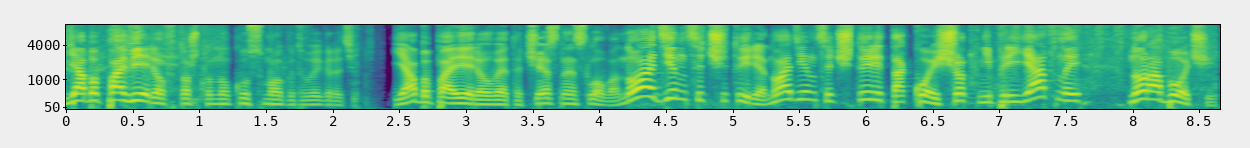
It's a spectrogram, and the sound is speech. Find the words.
я бы поверил в то, что Нуку смогут выиграть. Я бы поверил в это, честное слово. Но 11-4. Ну, 11-4 такой. Счет неприятный, но рабочий.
